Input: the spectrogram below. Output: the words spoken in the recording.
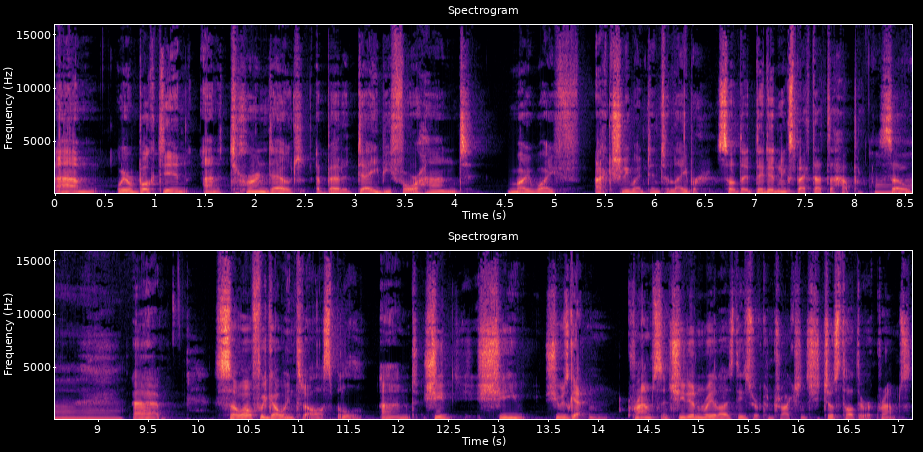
um, we were booked in, and it turned out about a day beforehand, my wife actually went into labour. So they, they didn't expect that to happen. So. Uh, so off we go into the hospital, and she she she was getting cramps, and she didn't realize these were contractions. She just thought they were cramps,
